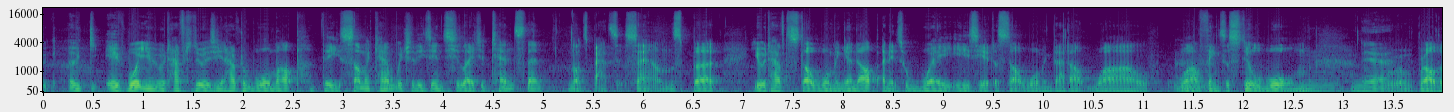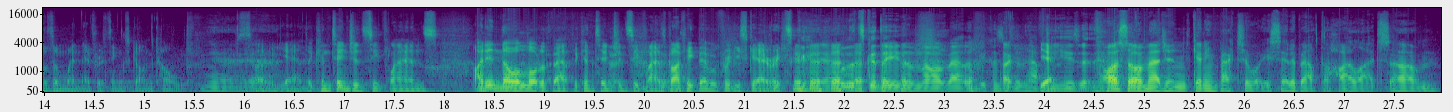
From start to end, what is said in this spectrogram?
if what you would have to do is you'd have to warm up the summer camp which are these insulated tents they're not as bad as it sounds but you would have to start warming it up and it's way easier to start warming that up while while things are still warm Yeah. r- rather than when everything's gone cold Yeah, so yeah. yeah. the contingency plans i didn't know a lot about the contingency plans but i think they were pretty scary Well, it's good that you didn't know about it because you uh, didn't have yeah. to use it. I also imagine getting back to what you said about the highlights, um,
